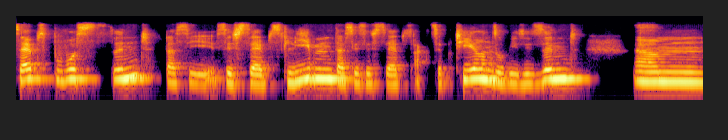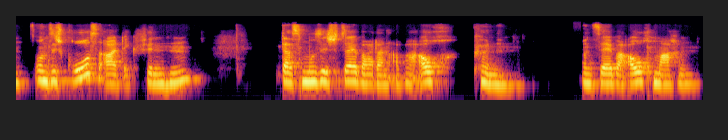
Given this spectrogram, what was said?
selbstbewusst sind, dass sie sich selbst lieben, dass sie sich selbst akzeptieren, so wie sie sind ähm, und sich großartig finden. Das muss ich selber dann aber auch können und selber auch machen.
